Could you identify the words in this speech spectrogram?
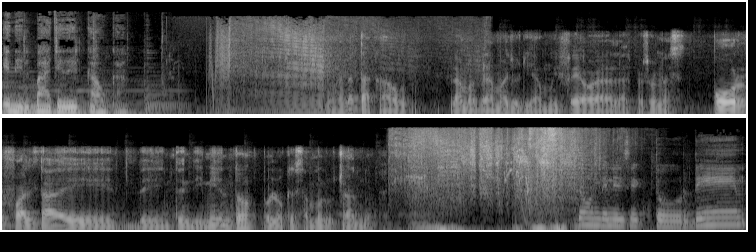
en el Valle del Cauca han atacado la gran mayoría muy feo a las personas por falta de, de entendimiento por lo que estamos luchando donde en el sector de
